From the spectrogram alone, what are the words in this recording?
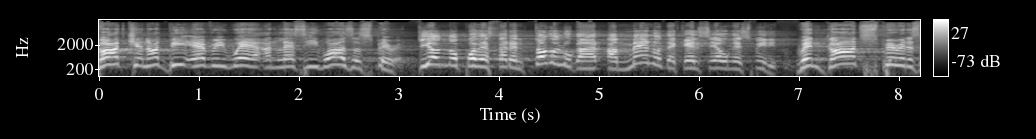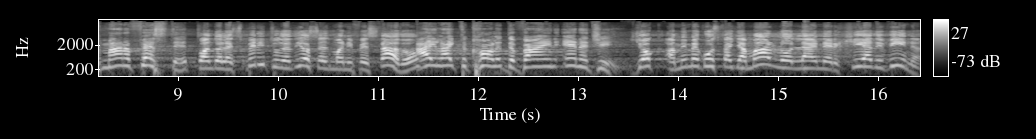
God cannot be everywhere unless He was a spirit. Dios no puede estar en todo lugar a menos de que Él sea un espíritu. When God's spirit is manifested, Cuando el espíritu de Dios es manifestado, I like to call it divine energy. yo a mí me gusta llamarlo la energía divina.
